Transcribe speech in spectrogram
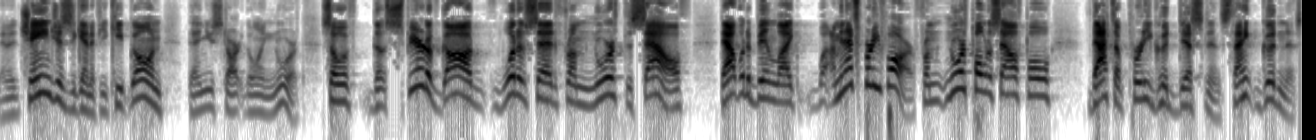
then it changes again. If you keep going, then you start going north. So if the Spirit of God would have said from north to south, that would have been like, I mean, that's pretty far. From North Pole to South Pole, that's a pretty good distance. Thank goodness.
